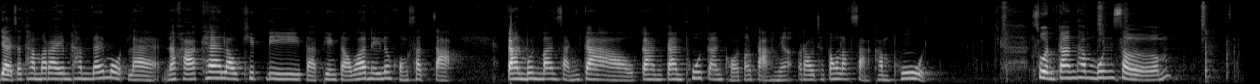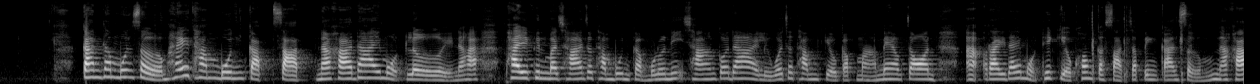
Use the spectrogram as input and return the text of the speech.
อยากจะทำอะไรมันทำได้หมดแหละนะคะ แค่เราคิดดีแต่เพียงแต่ว่าในเรื่องของสัจจะ การบนบานสันกล่าว การการพูดการขอต่างๆเนี่ยเราจะต้องรักษาคำพูด ส่วนการทำบุญเสริม การทำบุญเสริมให้ทำบุญกับสัตว์นะคะได้หมดเลยนะคะไพ่ขึ้นมาช้างจะทำบุญกับมูลนิช้างก็ได้ หรือว่าจะทำเกี่ยวกับหมาแมวจรอะไรได้หมดที่เกี่ยวข้องกับสัตว์จะเป็นการเสริมนะคะ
